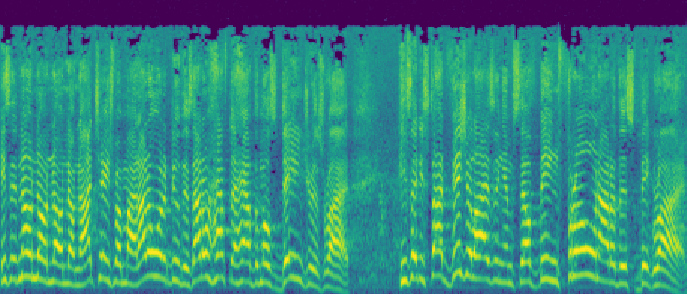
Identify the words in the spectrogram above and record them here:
He said, No, no, no, no, no. I changed my mind. I don't want to do this. I don't have to have the most dangerous ride. He said he started visualizing himself being thrown out of this big ride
